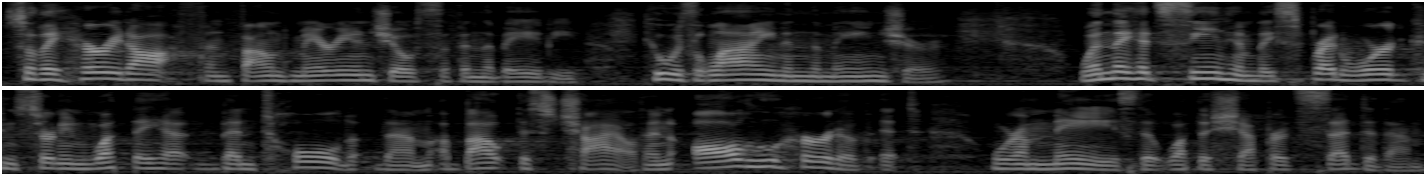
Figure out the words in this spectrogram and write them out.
So they hurried off and found Mary and Joseph and the baby, who was lying in the manger. When they had seen him, they spread word concerning what they had been told them about this child, and all who heard of it were amazed at what the shepherds said to them.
